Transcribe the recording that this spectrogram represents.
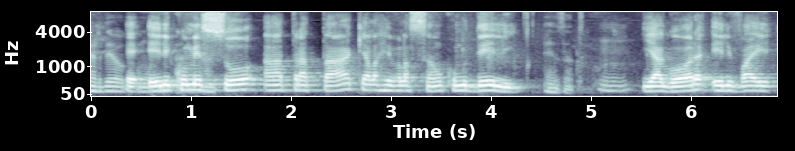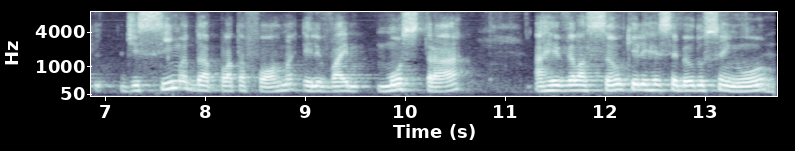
Perdeu, é, ele começou a tratar aquela revelação como dele. Exato. Uhum. E agora ele vai, de cima da plataforma, ele vai mostrar a revelação que ele recebeu do Senhor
